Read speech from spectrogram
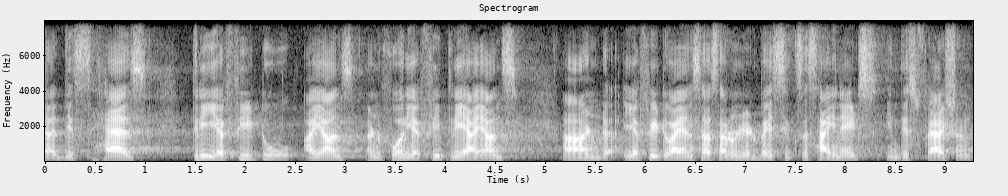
uh, this has 3 Fe2 ions and 4 Fe3 ions and Fe2 ions are surrounded by 6 cyanides in this fashion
